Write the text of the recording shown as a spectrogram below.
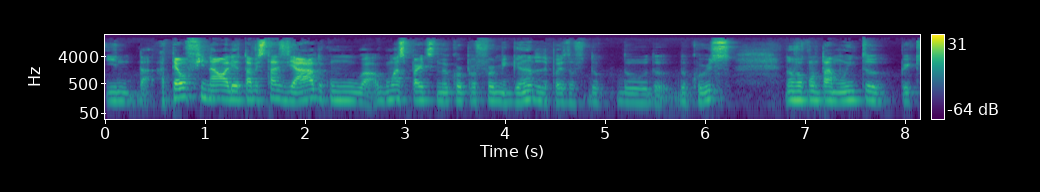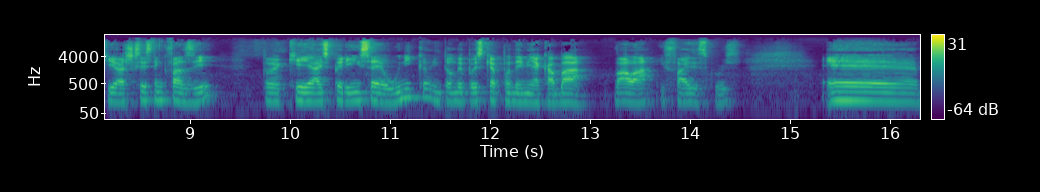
e até o final ali eu estava extasiado com algumas partes do meu corpo formigando depois do, do, do, do curso. Não vou contar muito porque eu acho que vocês têm que fazer porque a experiência é única. Então, depois que a pandemia acabar, vá lá e faz esse curso. É...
